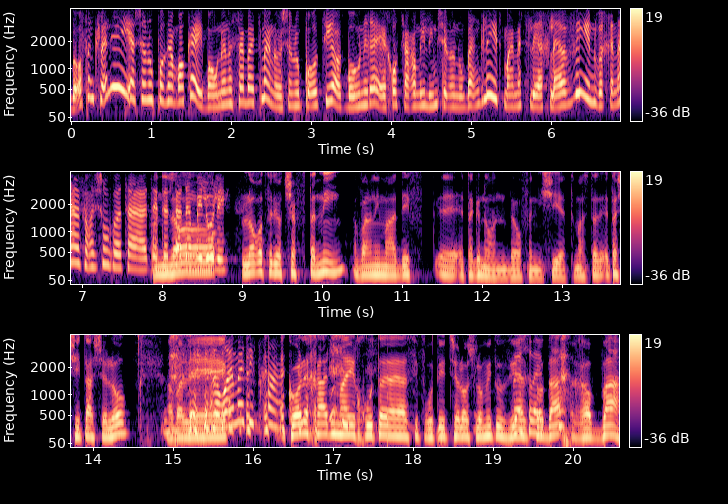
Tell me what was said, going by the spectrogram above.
באופן כללי, יש לנו פה גם, אוקיי, בואו ננסה בעצמנו, יש לנו פה אותיות, בואו נראה איך אוצר המילים שלנו באנגלית, מה נצליח להבין וכן הלאה, זאת אומרת, יש לנו פה את הצד אני המילולי. לא, לא רוצה להיות שפטני, אבל אני מעדיף אה, את עגנון באופן אישי, את, מה, שת- את השיטה שלו, אבל אה, לא רואים איתך. כל אחד עם האיכות הספרותית שלו. שלומית עוזיאל. תודה רבה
